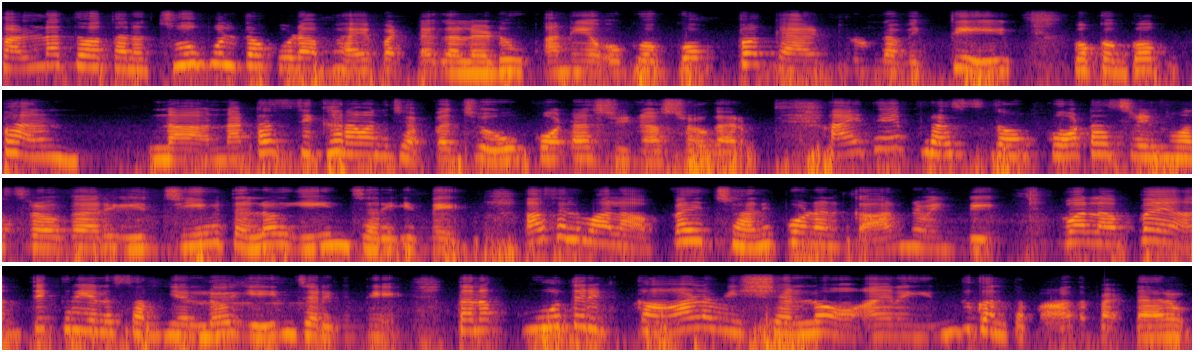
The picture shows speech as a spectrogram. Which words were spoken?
కళ్ళతో తన చూపులతో కూడా భయపట్టగలడు అనే ఒక గొప్ప క్యారెక్టర్ ఉన్న వ్యక్తి ఒక గొప్ప నట శిఖరం అని చెప్పొచ్చు కోట శ్రీనివాసరావు గారు. అయితే ప్రస్తుతం కోట శ్రీనివాసరావు గారి జీవితంలో ఏం జరిగింది? అసలు వాళ్ళ అబ్బాయి చనిపోవడానికి కారణం ఏంటి? వాళ్ళ అబ్బాయి అంత్యక్రియల సమయంలో ఏం జరిగింది? తన కూతురి కాళ్ళ విషయంలో ఆయన ఎందుకు అంత బాధపడ్డారు?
